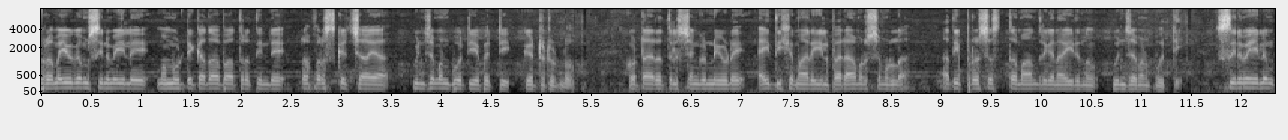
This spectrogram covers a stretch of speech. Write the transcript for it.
ഭ്രമയുഗം സിനിമയിലെ മമ്മൂട്ടി കഥാപാത്രത്തിന്റെ റഫർ സ്കെച്ചായ കുഞ്ചമൺ പോറ്റിയെ പറ്റി കേട്ടിട്ടുണ്ടോ? കൊട്ടാരത്തിൽ ശങ്കുണ്ണിയുടെ ഐതിഹ്യമാലയിൽ പരാമർശമുള്ള അതിപ്രശസ്ത മാന്ത്രികനായിരുന്നു കുഞ്ചമൺ പോറ്റി. സിനിമയിലും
